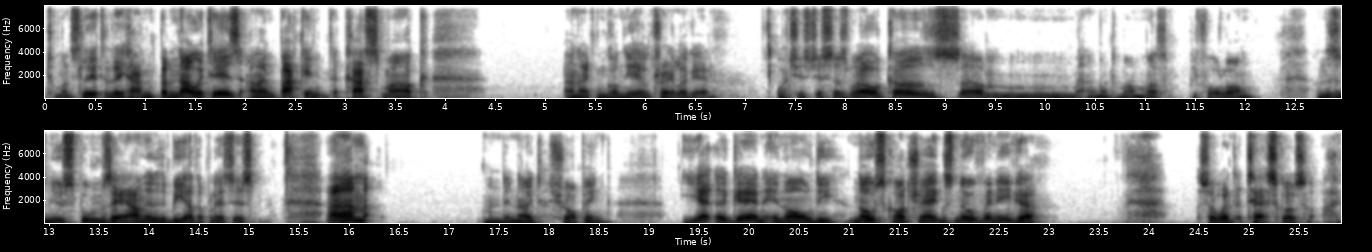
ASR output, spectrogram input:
Two months later they hadn't, but now it is, and I'm back into Cask Marque, and I can go on the Ale Trail again. Which is just as well, because um, I'm going to Monmouth before long and there's a new spoons there and there'll be other places um monday night shopping yet again in aldi no scotch eggs no vinegar so i went to tesco's i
